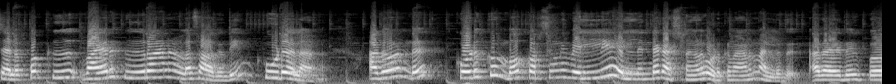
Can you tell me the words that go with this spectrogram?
ചിലപ്പോൾ കീ വയറ് കീറാനുള്ള സാധ്യതയും കൂടുതലാണ്. അതുകൊണ്ട് കൊടുക്കുമ്പോൾ കുറച്ചും കൂടി വലിയ എല്ലിന്റെ കഷ്ണങ്ങൾ കൊടുക്കണതാണ് നല്ലത്. അതായത് ഇപ്പോൾ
